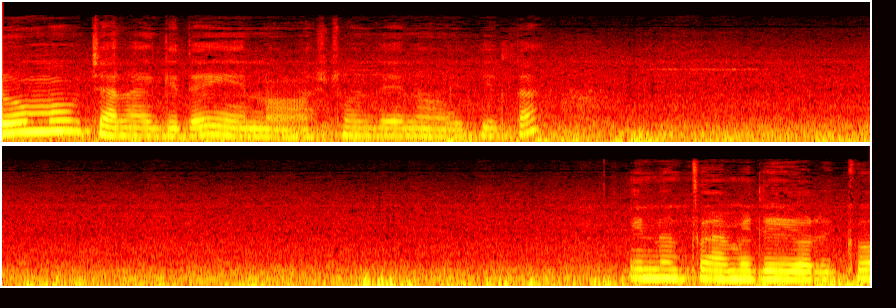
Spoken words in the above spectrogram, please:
ರೂಮು ಚೆನ್ನಾಗಿದೆ, ಏನು ಅಷ್ಟೊಂದೇನು ಇದಿಲ್ಲ. ಇನ್ನೊಂದು ಫ್ಯಾಮಿಲಿಯವರಿಗೂ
